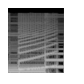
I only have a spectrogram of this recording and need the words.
Música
